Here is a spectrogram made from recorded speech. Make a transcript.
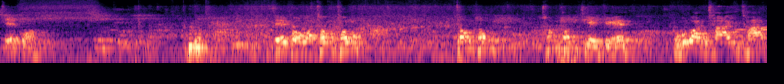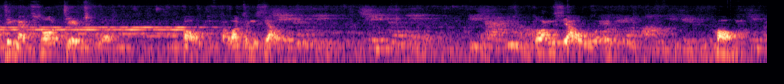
结果，结果我匆匆匆匆匆匆解决，胡乱擦一擦，竟然说解除了。哦，搞我真笑了，请注意，地下一楼装笑为重炮已解除，哦，请为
